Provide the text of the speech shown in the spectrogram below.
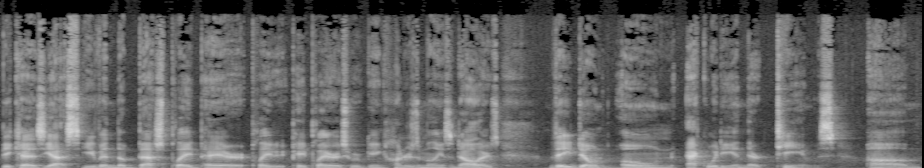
because yes, even the best played player played paid players who are getting hundreds of millions of dollars, they don't own equity in their teams. Um,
